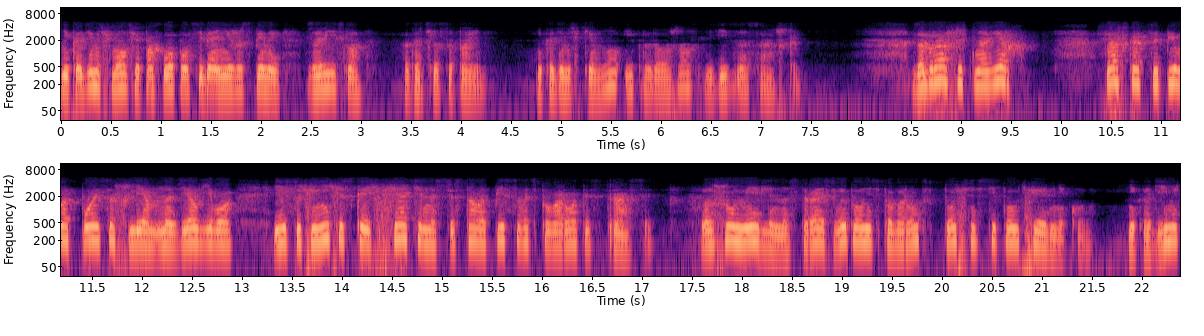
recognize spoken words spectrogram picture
Никодимыч молча похлопал себя ниже спины. «Зависло!» — огорчился парень. Никодимыч кивнул и продолжал следить за Сашкой. Забравшись наверх, Сашка отцепил от пояса шлем, надел его и с ученической тщательностью стал описывать повороты с трассы. Он шел медленно, стараясь выполнить поворот в точности по учебнику. Никодимыч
